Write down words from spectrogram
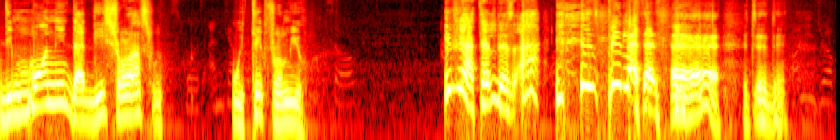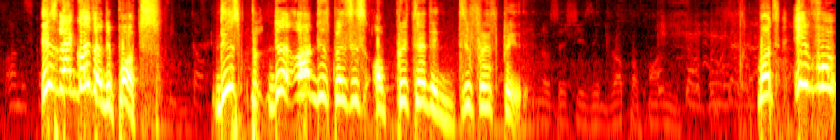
The money that the insurance will, will take from you. If you are telling us, ah, it's pillars, that, it is- like going to the ports. This, the, all these places operated in different space. But even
